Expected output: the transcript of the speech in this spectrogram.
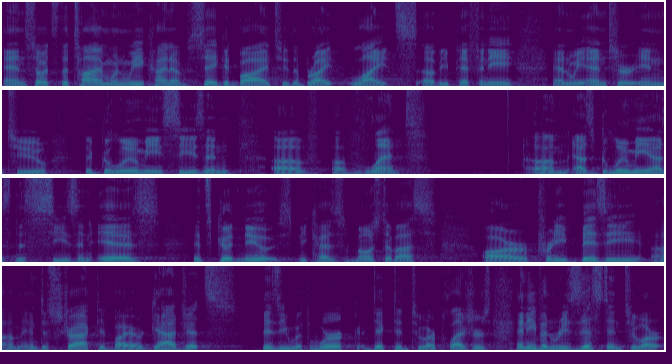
And so it's the time when we kind of say goodbye to the bright lights of Epiphany and we enter into the gloomy season of, of Lent. Um, as gloomy as this season is, it's good news because most of us are pretty busy um, and distracted by our gadgets, busy with work, addicted to our pleasures, and even resistant to our,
